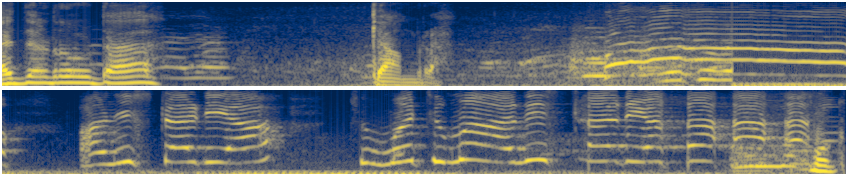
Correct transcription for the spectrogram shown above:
ಆಯ್ತೇನ್ರಿ ಊಟ? ಕ್ಯಾಮ್ರಾ. ಮುಖ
